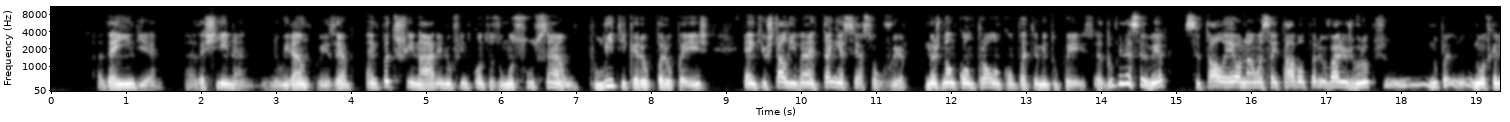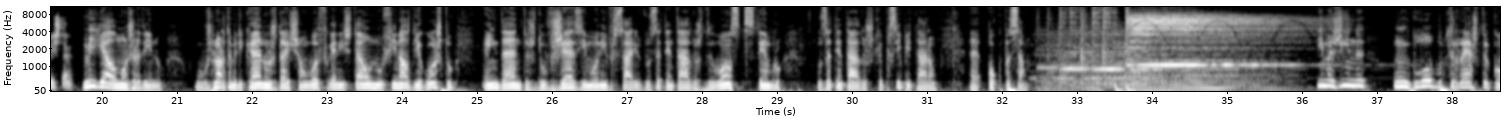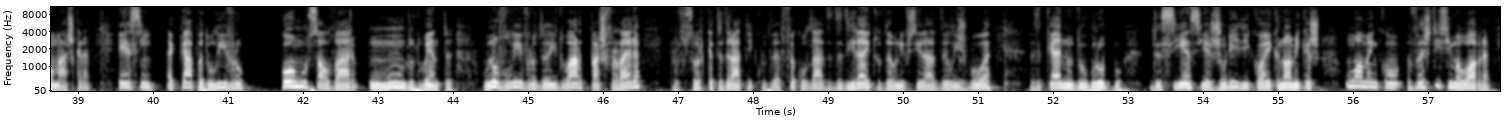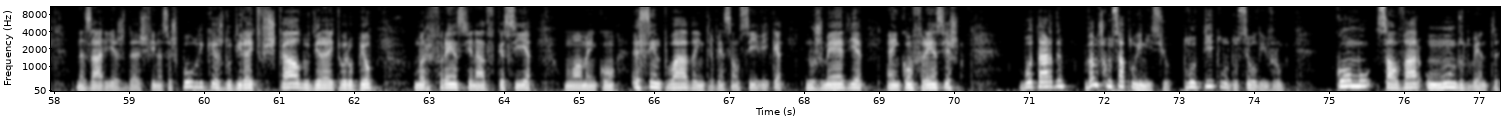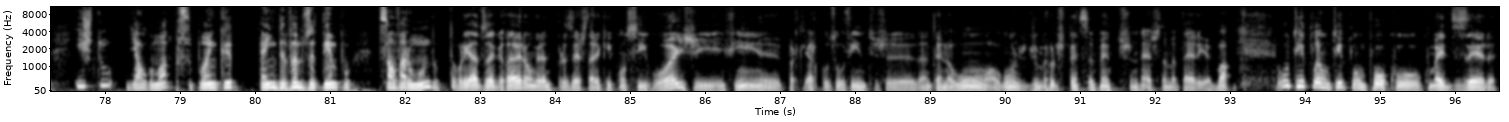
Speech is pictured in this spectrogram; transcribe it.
da Índia, da China, no Irão, por exemplo, em patrocinarem, no fim de contas, uma solução política para o país em que os talibãs têm acesso ao governo, mas não controlam completamente o país. A dúvida é saber se tal é ou não aceitável para os vários grupos no, no Afeganistão. Miguel Monjardino. Os norte-americanos deixam o Afeganistão no final de agosto, ainda antes do 20 aniversário dos atentados de 11 de setembro os atentados que precipitaram a ocupação. Imagine um globo terrestre com máscara. É assim a capa do livro Como Salvar um Mundo Doente. O novo livro de Eduardo Paz Ferreira, professor catedrático da Faculdade de Direito da Universidade de Lisboa, decano do Grupo de Ciências Jurídico-Económicas, um homem com vastíssima obra nas áreas das finanças públicas, do direito fiscal, do direito europeu, uma referência na advocacia, um homem com acentuada intervenção cívica nos média, em conferências. Boa tarde. Vamos começar pelo início, pelo título do seu livro. Como salvar um mundo doente. Isto, de algum modo, pressupõe que ainda vamos a tempo de salvar o mundo? Muito obrigado, Zé Guerreiro. É um grande prazer estar aqui consigo hoje e, enfim, eh, partilhar com os ouvintes eh, da Antena 1 alguns dos meus pensamentos nesta matéria. Bom, o título é um título um pouco, como é dizer,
